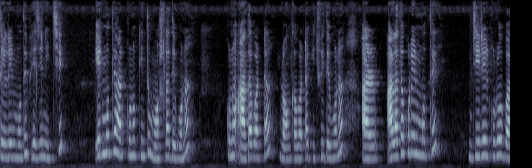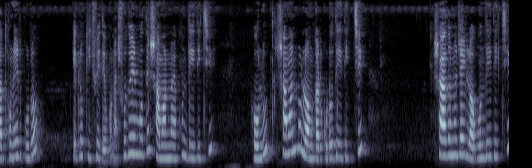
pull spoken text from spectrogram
তেলের মধ্যে ভেজে নিচ্ছি। এর মধ্যে আর কোনো কিন্তু মশলা দেব না, কোনো আদা বাটা, লঙ্কা বাটা কিছুই দেব না। আর আলাদা করে এর মধ্যে জিরের গুঁড়ো বা ধনের গুঁড়ো এগুলো কিছুই দেব না। শুধু এর মধ্যে সামান্য এখন দিয়ে দিচ্ছি হলুদ, সামান্য লঙ্কার গুঁড়ো দিয়ে দিচ্ছি। স্বাদ অনুযায়ী লবণ দিয়ে দিচ্ছি।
